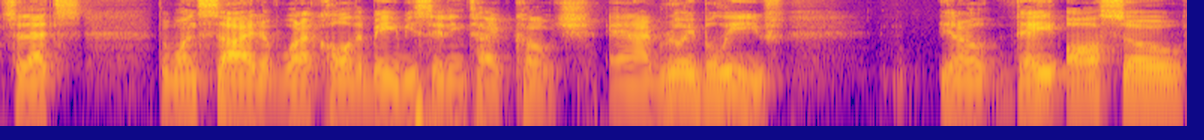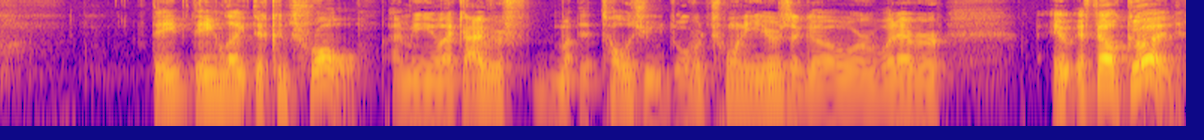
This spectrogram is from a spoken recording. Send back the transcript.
So, that's the one side of what I call the babysitting type coach. And I really believe, you know, they also they they like the control. I mean, like I ref- told you over 20 years ago or whatever, it, it felt good.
